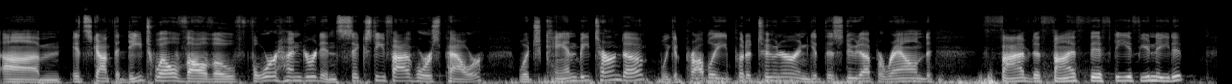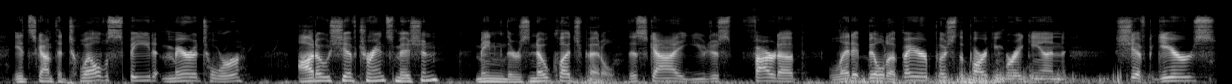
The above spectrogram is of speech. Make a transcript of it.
Um, it's got the D12 Volvo 465 horsepower which can be turned up. We could probably put a tuner and get this dude up around 5 to 550 if you need it. It's got the 12-speed Meritor auto shift transmission, meaning there's no clutch pedal. This guy, you just fired up, let it build up air, push the parking brake in, shift gears,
